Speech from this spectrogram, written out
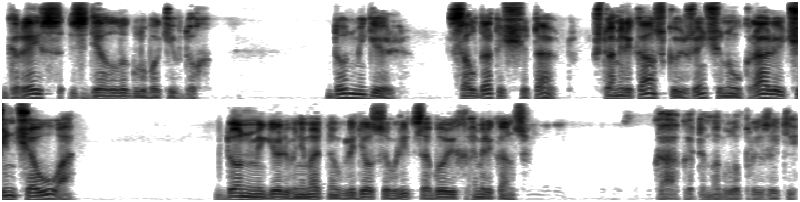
Грейс сделала глубокий вдох. «Дон Мигель, солдаты считают, что американскую женщину украли Чинчауа». Дон Мигель внимательно вгляделся в лица обоих американцев. Как это могло произойти?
